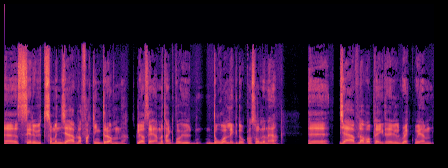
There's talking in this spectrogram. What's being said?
Eh, ser ut som en jävla fucking dröm, skulle jag säga, med tanke på hur dålig då konsolen är. Eh, jävla vad Plague Tale Requiem,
